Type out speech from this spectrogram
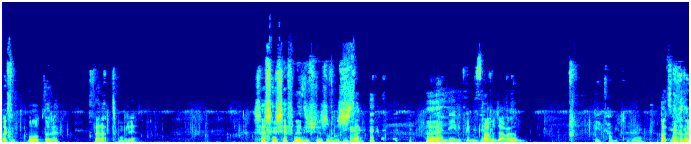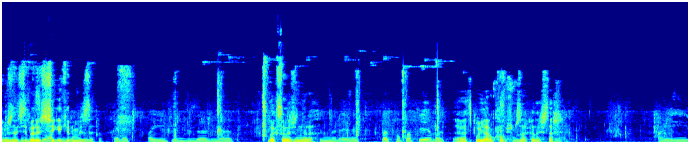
bakın bu otları ben attım buraya. Şaşkın şef ne düşünüyorsun bu hususta? Ben de evi temizledim. Tabii canım. E tabii ki de. Bak ne Sen de kadar benim güzel. İşte hiçbir böyle şey çiçek ekelim biz de. Evet. Ay çok güzeller. Baksana şunlara. Şunları evet. Bak papatyaya bak. Evet bu yan komşumuz arkadaşlar. Ay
